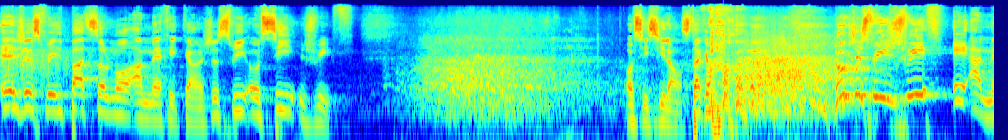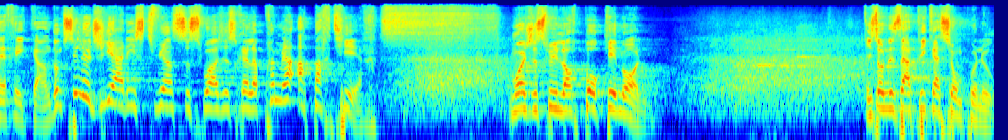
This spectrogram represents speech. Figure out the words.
Et je suis pas seulement américain, je suis aussi juif. Aussi silence, d'accord? Donc je suis juif et américain. Donc si le djihadiste vient ce soir, je serai la première à partir. Moi, je suis leur Pokémon. Ils ont des applications pour nous.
